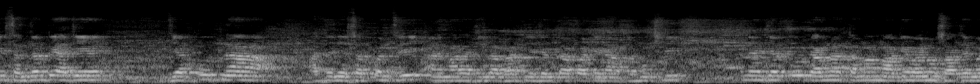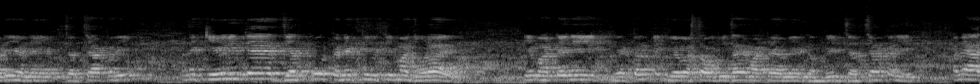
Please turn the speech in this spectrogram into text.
એ સંદર્ભે આજે જેતપુરના આદરણીય સરપંચશ્રી અને મારા જિલ્લા ભારતીય જનતા પાર્ટીના પ્રમુખશ્રી અને જેતપુર ગામના તમામ આગેવાનો સાથે મળી અને ચર્ચા કરી. અને કેવી રીતે જેતપુર કનેક્ટિવિટીમાં જોડાય એ માટેની વૈકલ્પિક વ્યવસ્થા ઊભી થાય માટે અમે ગંભીર ચર્ચા કરી. અને આ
